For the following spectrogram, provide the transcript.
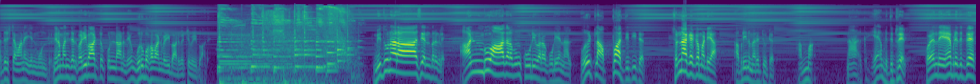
அதிர்ஷ்டமான எண் மூன்று. நிறமஞ்சள் வழிபாட்டுக்குண்டான தெய்வம் குரு பகவான் வழிபாடு வெற்றி வழிபாடு. மிதுன ராசி அன்பர்களே அன்பும் ஆதரவும் கூடி வரக்கூடிய நாள். வீட்டில் அப்பா திட்டார் சொன்னால் கேட்க மாட்டியா? அப்படின்னு மிரட்டி விட்டார். அம்மா நான் இருக்கேன். ஏன் இப்படி திட்டுறேன்? குழந்தை ஏன் இப்படி திட்டுறேன்?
